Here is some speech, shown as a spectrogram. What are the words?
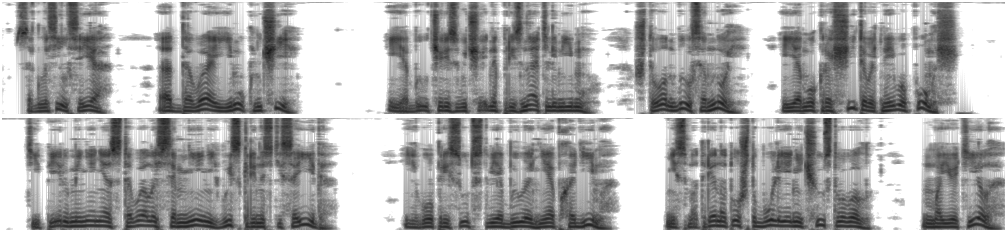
— согласился я, отдавая ему ключи. Я был чрезвычайно признателен ему, что он был со мной, и я мог рассчитывать на его помощь. Теперь у меня не оставалось сомнений в искренности Саида. Его присутствие было необходимо. Несмотря на то, что боли я не чувствовал, мое тело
